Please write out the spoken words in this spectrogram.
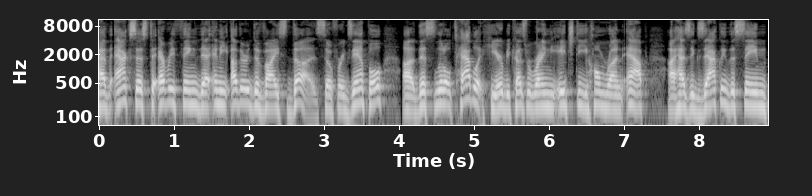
have access to everything that any other device does. So for example, uh, this little tablet here, because we're running the HDHomeRun app, has exactly the same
